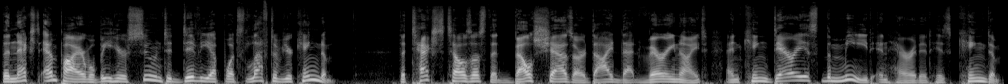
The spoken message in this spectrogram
The next empire will be here soon to divvy up what's left of your kingdom. The text tells us that Belshazzar died that very night, and King Darius the Mede inherited his kingdom.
